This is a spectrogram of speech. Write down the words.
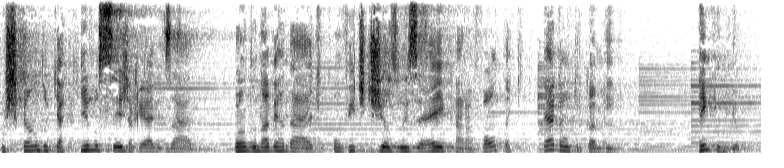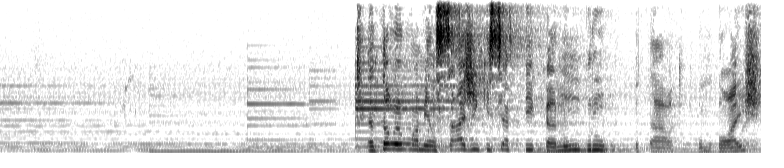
buscando que aquilo seja realizado. Quando na verdade o convite de Jesus é: ei, cara, volta aqui, pega outro caminho, vem comigo. Então é uma mensagem que se aplica num grupo total, como nós,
